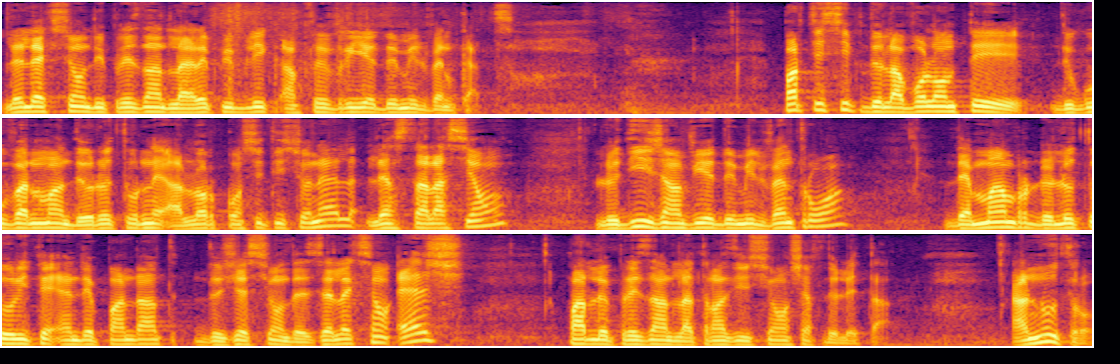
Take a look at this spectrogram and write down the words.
l'élection du président de la République en février 2024. Participe de la volonté du gouvernement de retourner à l'ordre constitutionnel l'installation, le 10 janvier 2023, des membres de l'autorité indépendante de gestion des élections, EGE, par le président de la transition, chef de l'État. En outre,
